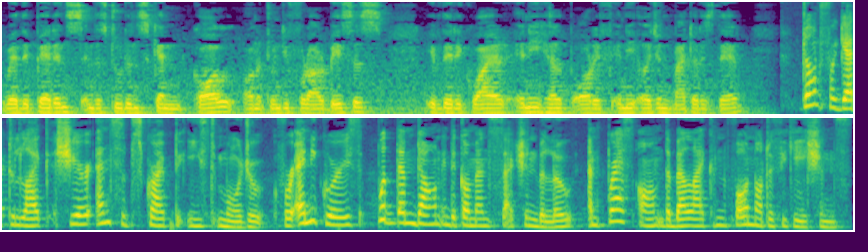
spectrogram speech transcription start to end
where the parents and the students can call on a 24 hour basis if they require any help or if any urgent matter is there. Don't forget to like, share, and subscribe to East Mojo. For any queries, put them down in the comments section below and press on the bell icon for notifications.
